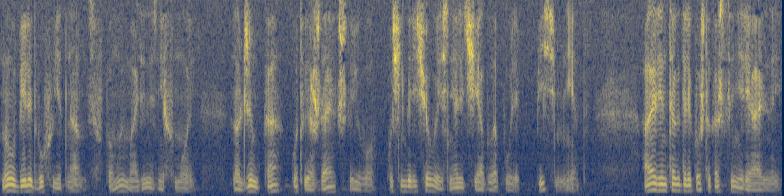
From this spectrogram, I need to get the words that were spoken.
Мы убили двух вьетнамцев. По-моему, один из них мой. Но Джим К. утверждает, что его. Очень горячо выясняли, чья была пуля. Писем нет. Айрин так далеко, что кажется нереальной.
